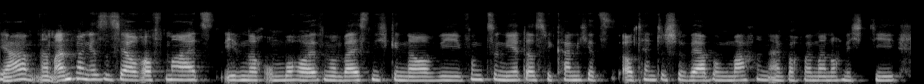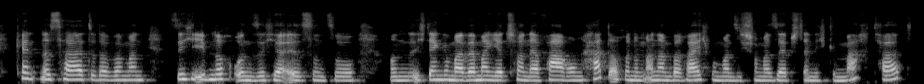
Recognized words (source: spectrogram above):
Ja, am Anfang ist es ja auch oftmals eben noch unbeholfen. Man weiß nicht genau, wie funktioniert das, wie kann ich jetzt authentische Werbung machen, einfach weil man noch nicht die Kenntnis hat oder weil man sich eben noch unsicher ist und so. Und ich denke mal, wenn man jetzt schon Erfahrung hat, auch in einem anderen Bereich, wo man sich schon mal selbstständig gemacht hat,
